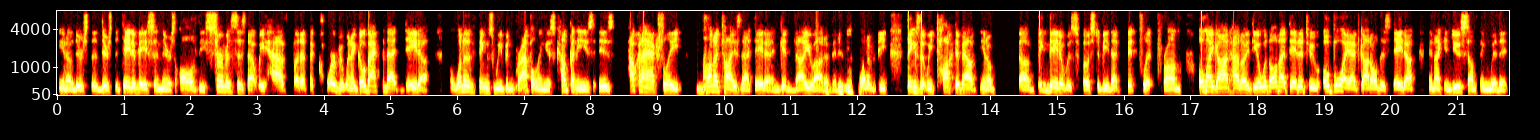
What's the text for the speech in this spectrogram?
you know, there's the there's the database and there's all of these services that we have, but at the core of it, when I go back to that data, one of the things we've been grappling as companies is how can I actually monetize that data and get value out of it? And one of the things that we talked about, you know, uh, big data was supposed to be that bit flip from oh my god how do i deal with all that data to oh boy i've got all this data and i can do something with it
